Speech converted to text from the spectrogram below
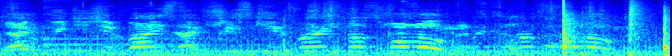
Jak widzicie Państwo, wszystkich Państw dozwolone. Dozwolone.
